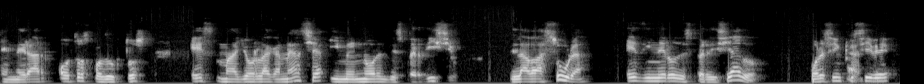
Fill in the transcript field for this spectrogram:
generar otros productos, es mayor la ganancia y menor el desperdicio. La basura es dinero desperdiciado. Por eso inclusive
